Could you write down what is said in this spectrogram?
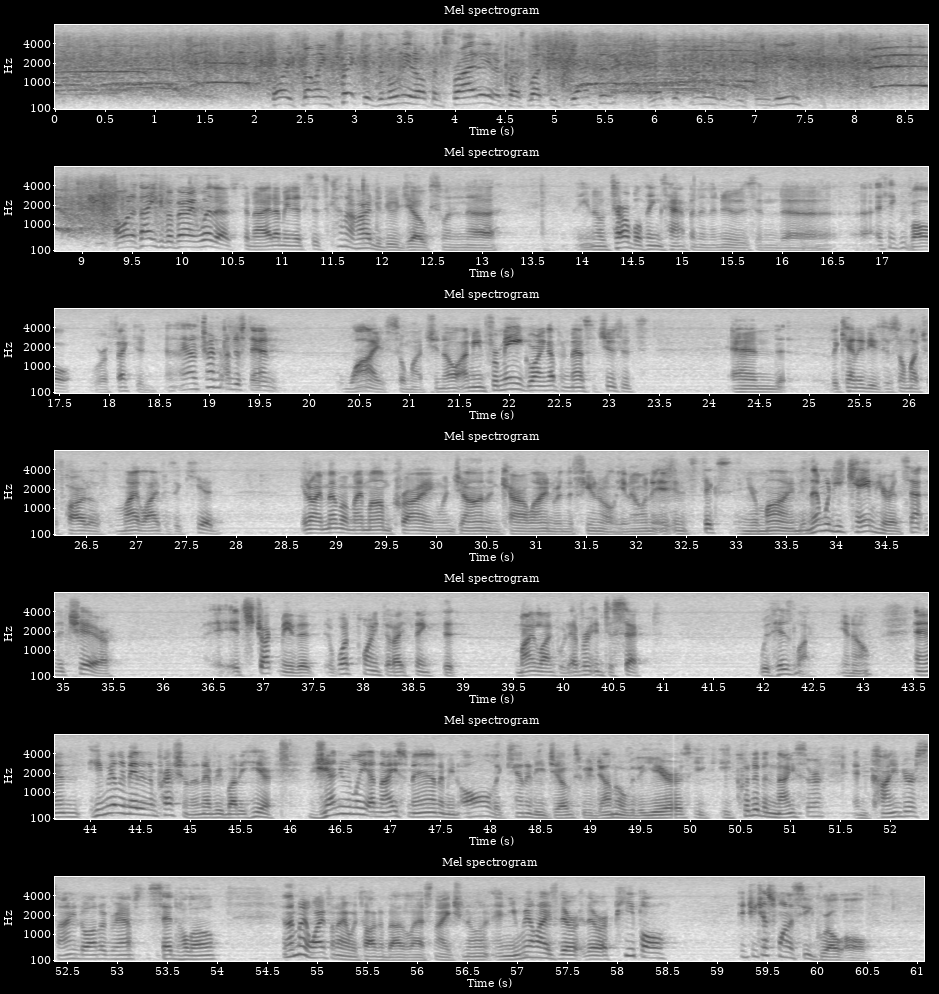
Tori Spelling Trick is the movie. It opens Friday, and of course, Luscious Jackson. Electric Honey is the CD. I want to thank you for bearing with us tonight. I mean, it's it's kind of hard to do jokes when uh, you know terrible things happen in the news, and uh, I think we've all were affected. And I'm trying to understand why so much. You know, I mean, for me, growing up in Massachusetts, and the Kennedys are so much a part of my life as a kid. You know, I remember my mom crying when John and Caroline were in the funeral, you know, and it, it sticks in your mind. And then when he came here and sat in the chair, it struck me that at what point did I think that my life would ever intersect with his life, you know? And he really made an impression on everybody here. Genuinely a nice man. I mean, all the Kennedy jokes we've done over the years, he, he could have been nicer and kinder, signed autographs, said hello. And then my wife and I were talking about it last night, you know, and you realize there, there are people that you just want to see grow old,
